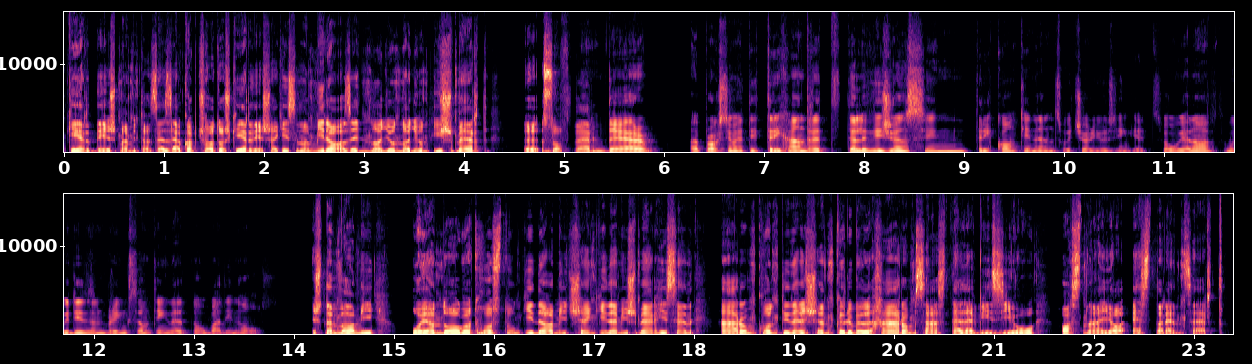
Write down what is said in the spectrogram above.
kérdés, mármint az ezzel kapcsolatos kérdések, hiszen a Mira az egy nagyon-nagyon ismert uh, szoftver. There are approximately 300 televisions in three continents which are using it. So we are not, we didn't bring something that nobody knows. És nem valami olyan dolgot hoztunk ide, amit senki nem ismer, hiszen három kontinensen körülbelül 300 televízió használja ezt a rendszert.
